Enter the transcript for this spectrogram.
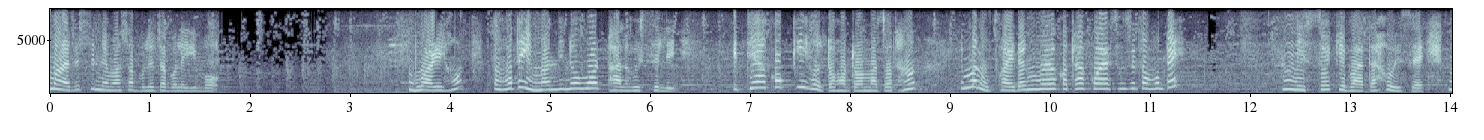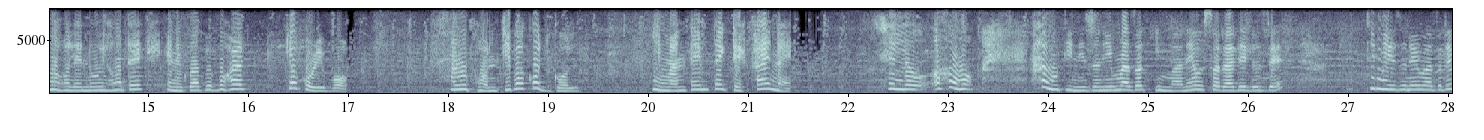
মই আজি চিনেমা চাবলৈ যাব লাগিব। বোৱাৰীহঁত তহঁতে ইমান দিনৰ মূৰত ভাল হৈছিলি। এতিয়া আকৌ কি হ'ল তহঁতৰ মাজত হা? ইমান উফাইদাং মৰাৰ কথা কৈ আছো যে তহঁতে। নিশ্চয় কিবা এটা হৈছে নহ'লেনো ইহঁতে এনেকুৱা ব্যৱহাৰ কিয় কৰিব? আৰু ভণ্টি বা ক'ত গ'ল? ইমান টাইম তাইক দেখাই নাই। হেল্ল' আমি তিনিজনীৰ মাজত ইমানেই ওচৰা দিলোঁ যে তিনিজনীৰ মাজতে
